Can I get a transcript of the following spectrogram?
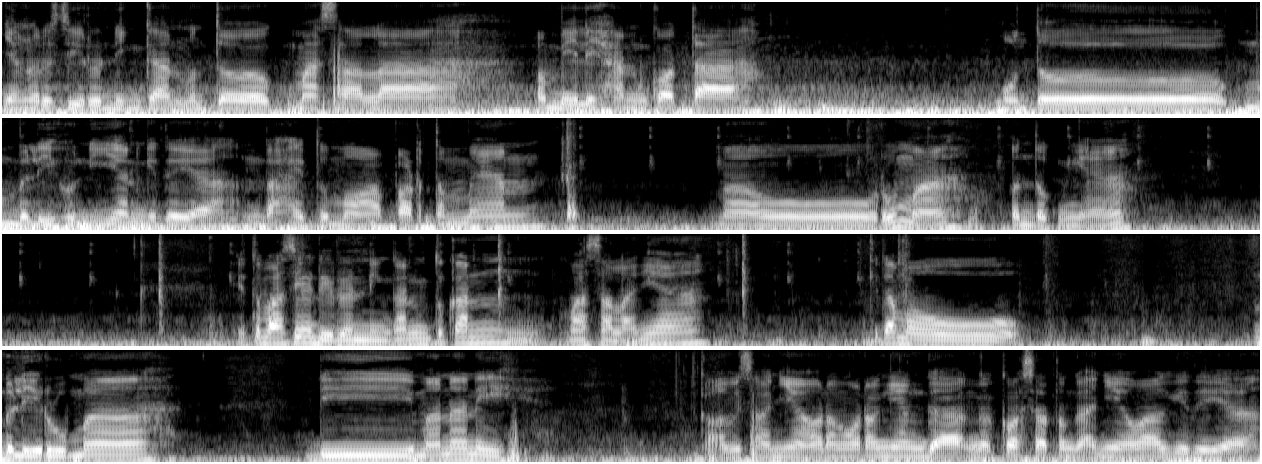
yang harus dirundingkan untuk masalah pemilihan kota untuk membeli hunian gitu ya. Entah itu mau apartemen mau rumah bentuknya. Itu pasti yang dirundingkan itu kan masalahnya kita mau beli rumah di mana nih? Kalau misalnya orang-orang yang nggak ngekos atau nggak nyewa gitu ya.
